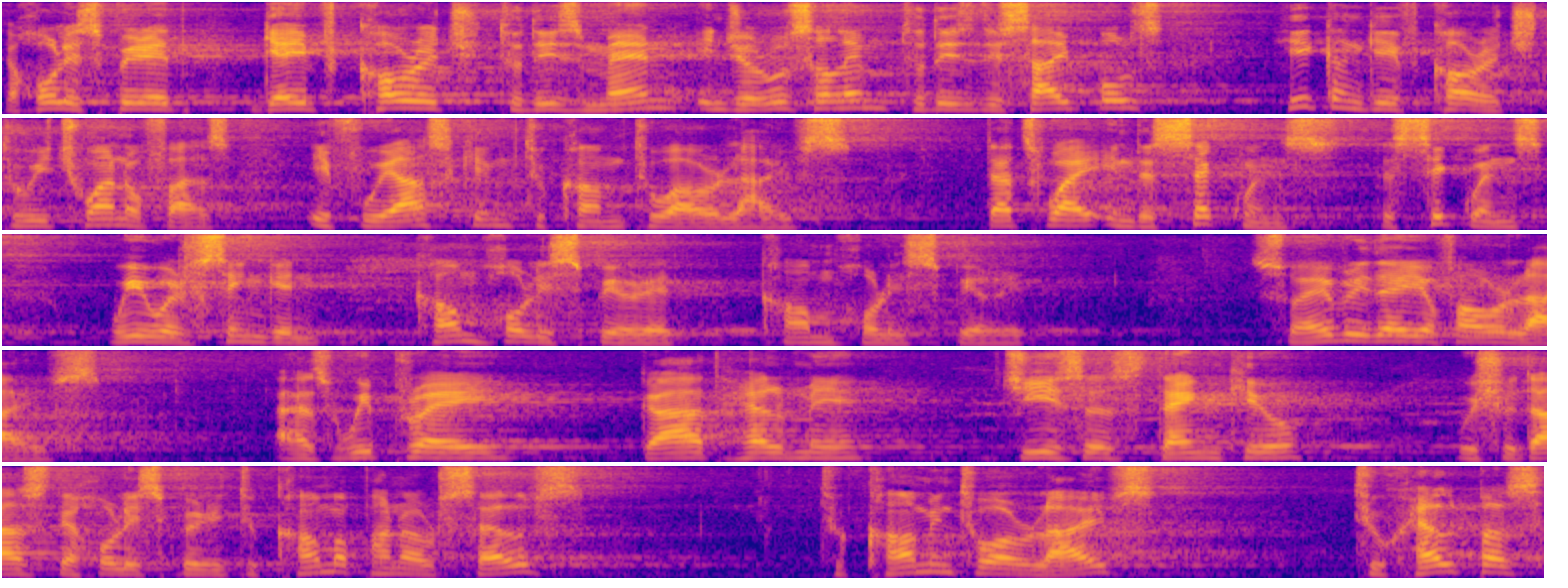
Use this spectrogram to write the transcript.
The Holy Spirit gave courage to these men in Jerusalem, to these disciples. He can give courage to each one of us if we ask Him to come to our lives. That's why in the sequence, the sequence, we were singing, Come, Holy Spirit, come, Holy Spirit. So every day of our lives, as we pray, God, help me. Jesus, thank you. We should ask the Holy Spirit to come upon ourselves, to come into our lives, to help us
